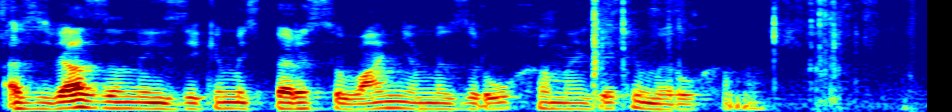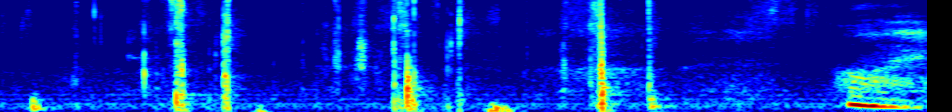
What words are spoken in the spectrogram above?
А зв'язаний з якимись пересуваннями, з рухами, з якими рухами? Ой.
